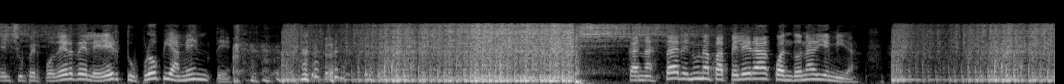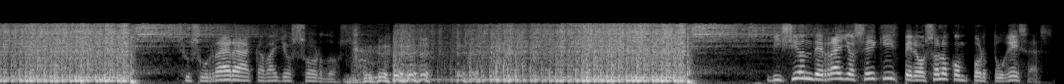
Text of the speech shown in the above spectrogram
El superpoder de leer tu propia mente. Canastar en una papelera cuando nadie mira. Susurrar a caballos sordos. Visión de rayos X, pero solo con portuguesas.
